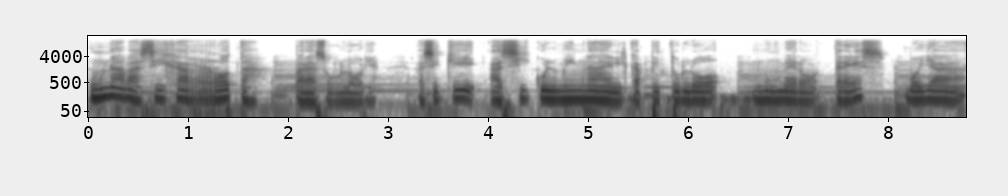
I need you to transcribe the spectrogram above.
una vasija rota para su gloria. Así que así culmina el capítulo número 3. Voy a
